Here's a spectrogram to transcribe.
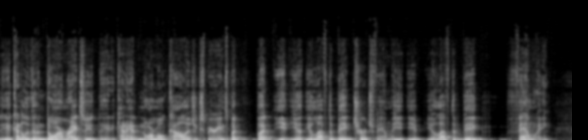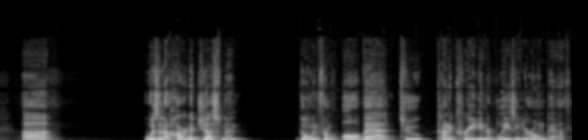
you kind of lived in a dorm, right? So you, you kind of had a normal college experience, but but you, you left a big church family. You you left a big family. Uh, was it a hard adjustment going from all that to kind of creating or blazing your own path?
